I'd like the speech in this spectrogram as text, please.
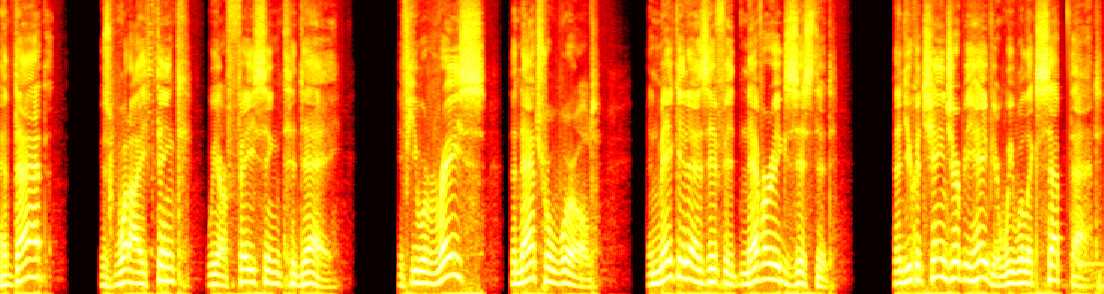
And that is what I think we are facing today. If you erase the natural world and make it as if it never existed, then you could change your behavior. We will accept that.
